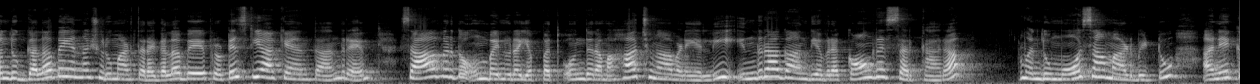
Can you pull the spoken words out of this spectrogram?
ಒಂದು ಗಲಭೆಯನ್ನು ಶುರು ಮಾಡ್ತಾರೆ. ಗಲಭೆ ಪ್ರೊಟೆಸ್ಟ್ ಯಾಕೆ ಅಂತ ಅಂದರೆ ಸಾವಿರದ ಒಂಬೈನೂರ ಎಪ್ಪತ್ತೊಂದರ ಮಹಾ ಚುನಾವಣೆಯಲ್ಲಿ ಇಂದಿರಾ ಗಾಂಧಿಯವರ ಕಾಂಗ್ರೆಸ್ ಸರ್ಕಾರ ಒಂದು ಮೋಸ ಮಾಡಿಬಿಟ್ಟು ಅನೇಕ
